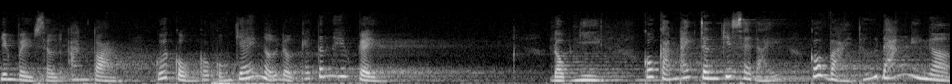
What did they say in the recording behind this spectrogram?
Nhưng vì sự an toàn, Cuối cùng cô cũng chế ngự được cái tính hiếu kỳ. Đột nhiên, cô cảm thấy trên chiếc xe đẩy Có vài thứ đáng nghi ngờ.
